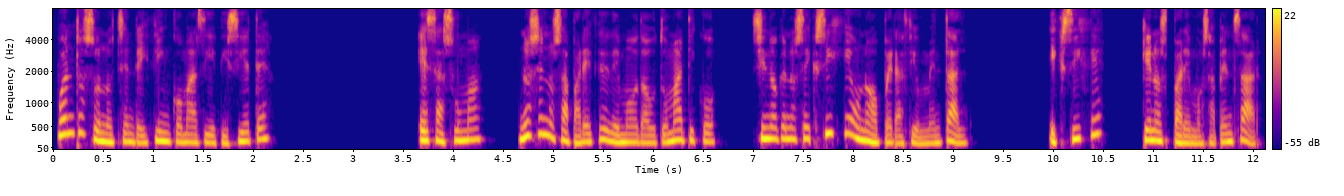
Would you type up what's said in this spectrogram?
¿cuántos son 85 más 17? Esa suma no se nos aparece de modo automático, sino que nos exige una operación mental. Exige que nos paremos a pensar.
